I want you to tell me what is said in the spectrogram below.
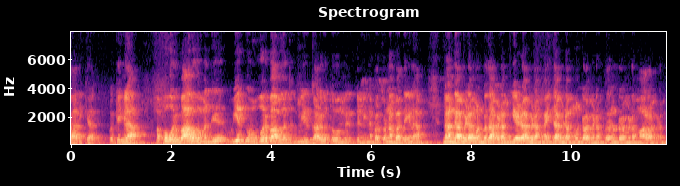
பாதிக்காது. ஓகேங்களா? அப்போ ஒரு பாவகம் வந்து உயிர் ஒவ்வொரு பாவகத்துக்கும் உயிர்காரகத்துவம் இருக்கு. இல்லைங்களா இப்போ சொன்னோம் பார்த்தீங்களா நான்காம் இடம் ஒன்பதாம் இடம் ஏழாம் இடம் ஐந்தாம் இடம் மூன்றாம் இடம் பதினொன்றாம் இடம் ஆறாம் இடம்.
